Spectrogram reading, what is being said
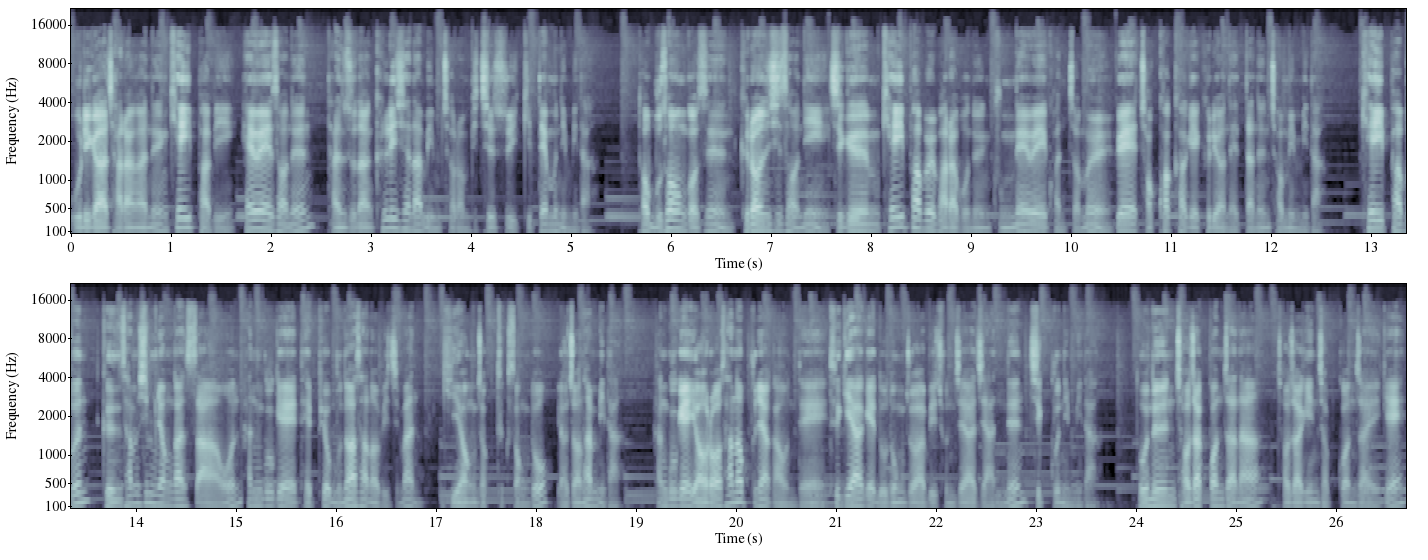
우리가 자랑하는 K-팝이 해외에서는 단순한 클리셰나 밈처럼 비칠 수 있기 때문입니다. 더 무서운 것은 그런 시선이 지금 K-팝을 바라보는 국내외의 관점을 꽤 적확하게 그려냈다는 점입니다. K-팝은 근 30년간 쌓아온 한국의 대표 문화 산업이지만 기형적 특성도 여전합니다. 한국의 여러 산업 분야 가운데 특이하게 노동조합이 존재하지 않는 직군입니다. 돈은 저작권자나 저작인 접권자에게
